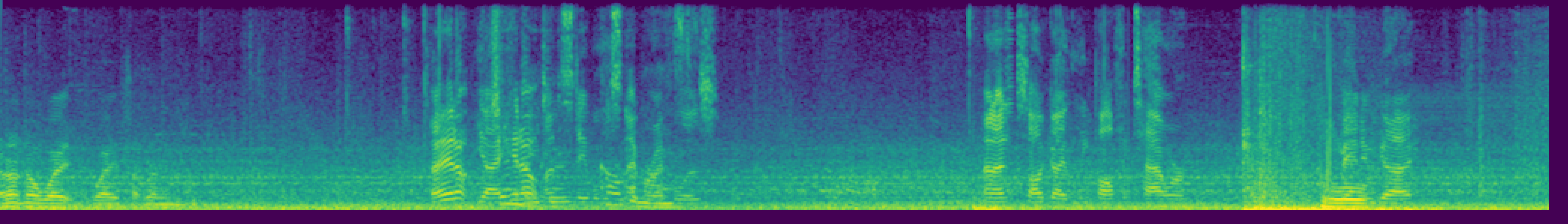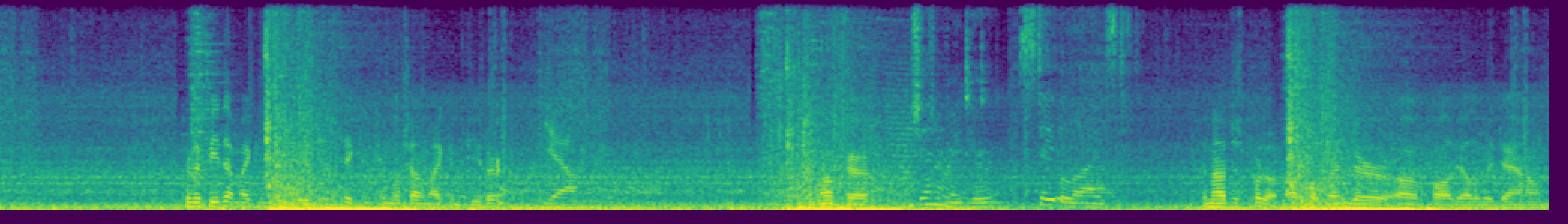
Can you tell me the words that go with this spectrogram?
I don't know why why it's not running. I hit out, yeah, I hit out unstable the sniper rifle is. And I just saw a guy leap off a tower. Cool. Vanu guy. Could it be that my computer is just taking too much on my computer? Yeah. Okay. Generator stabilized. Then I'll just put a, I'll put render uh, quality all the way down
